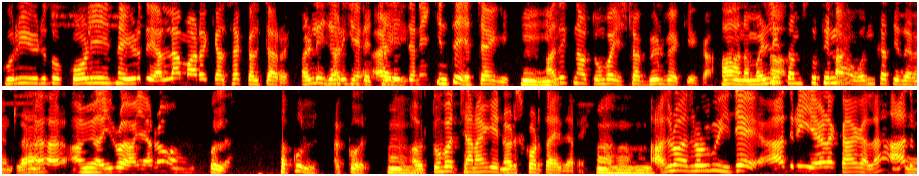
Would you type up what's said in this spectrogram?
ಕುರಿ ಹಿಡಿದು ಕೋಳಿಯಿಂದ ಹಿಡಿದು ಎಲ್ಲಾ ಮಾಡೋ ಕೆಲಸ ಕಲ್ತಾರೆ ಹಳ್ಳಿ ಅಡಿಗೆ ಹಳ್ಳಿ ಹೆಚ್ಚಾಗಿ. ಜನಕ್ಕಿಂತ ಹೆಚ್ಚಾಗಿ. ಅದಕ್ಕೆ ನಾವು ತುಂಬಾ ಇಷ್ಟ ಬೀಳ್ಬೇಕೀಗ. ಹಾ ನಮ್ಮ ಹಳ್ಳಿ. ಸಂಸ್ಕೃತಿನ ಒಂದ್ ಇವ್ರು ಯಾರೋ ಅನುಕೂಲ ಅಕುಲ್. ಅಕುಲ್. ಅವ್ರು ತುಂಬಾ ಚೆನ್ನಾಗಿ ನಡ್ಸ್ಕೊಡ್ತಾ ಇದ್ದಾರೆ ಹ್ಮ್. ಆದ್ರೂ ಅದ್ರೊಳಗೂ ಇದೆ ಆದ್ರೆ ಹೇಳಕ್ ಆಗಲ್ಲ ಆದ್ರೂ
